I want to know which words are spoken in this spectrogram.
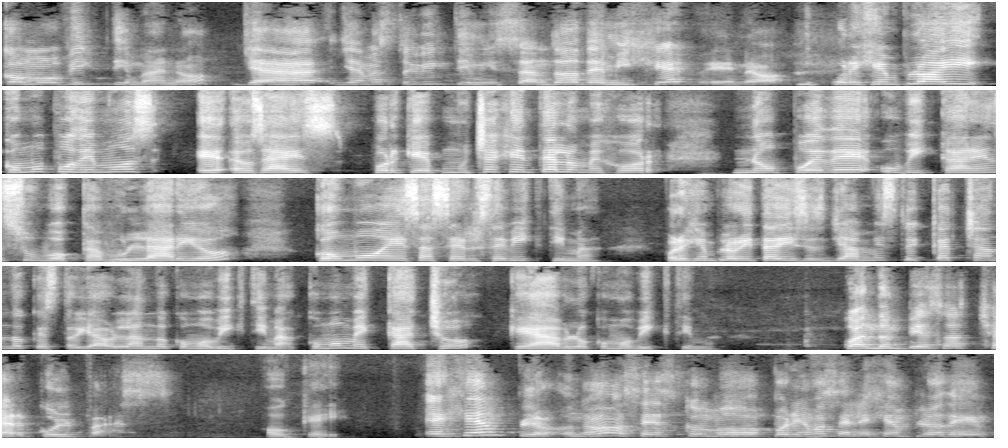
como víctima, ¿no? Ya, ya me estoy victimizando de mi jefe, ¿no? Y por ejemplo, ahí, ¿cómo podemos, eh, o sea, es porque mucha gente a lo mejor no puede ubicar en su vocabulario cómo es hacerse víctima? Por ejemplo, ahorita dices, ya me estoy cachando que estoy hablando como víctima. ¿Cómo me cacho que hablo como víctima? Cuando empiezo a echar culpas. Ok, ejemplo, ¿no? O sea, es como poníamos el ejemplo de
